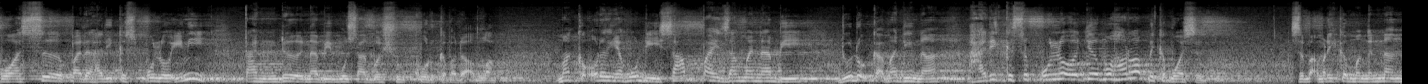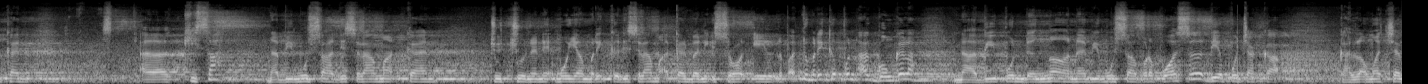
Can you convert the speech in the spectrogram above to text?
puasa pada hari ke-10 ini tanda Nabi Musa bersyukur kepada Allah. Maka orang Yahudi sampai zaman Nabi duduk kat Madinah hari ke-10 aja Muharram mereka puasa. Sebab mereka mengenangkan uh, kisah Nabi Musa diselamatkan cucu nenek moyang mereka diselamatkan Bani Israel. Lepas tu mereka pun agungkanlah Nabi pun dengar Nabi Musa berpuasa dia pun cakap kalau macam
